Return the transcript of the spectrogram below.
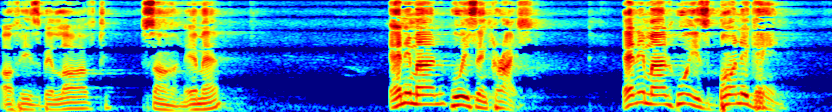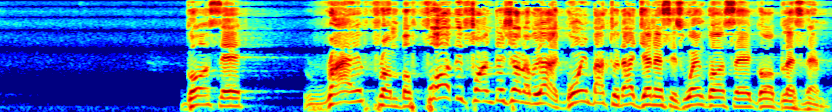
of his beloved Son. Amen. Any man who is in Christ, any man who is born again, God said, right from before the foundation of the earth, going back to that Genesis when God said, God bless them,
